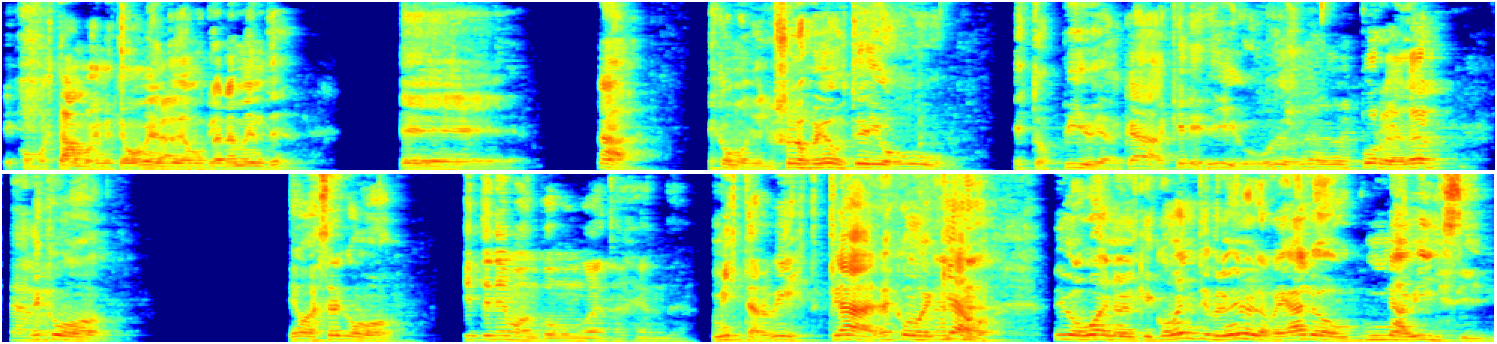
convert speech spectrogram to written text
eh, como estamos en este momento, Claro. digamos, claramente. eh, nada. Es como que yo los veo a ustedes y digo, uh, estos pibes acá, ¿qué les digo, boludo? No, no les puedo regalar. Es como. Que hacer como. ¿Qué tenemos en común con esta gente? Mr. Beast, claro, es como que, ¿qué hago? Digo, bueno, el que comente primero le regalo una bici.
